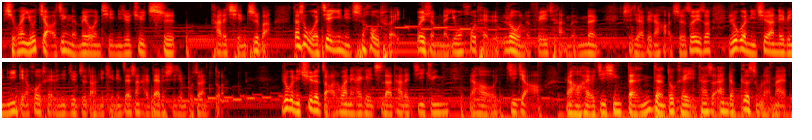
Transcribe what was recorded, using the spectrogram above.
喜欢有嚼劲的，没有问题，你就去吃。它的前翅膀，但是我建议你吃后腿，为什么呢？因为后腿的肉呢非常的嫩，吃起来非常好吃。所以说，如果你去到那边，你一点后腿了，你就知道你肯定在上海待的时间不算短。如果你去的早的话，你还可以吃到它的鸡菌，然后鸡脚，然后还有鸡心等等都可以，它是按照个数来卖的。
